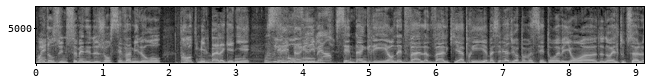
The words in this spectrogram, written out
Ouais. Et dans une semaine et deux jours, c'est 20 000 euros. 30 000 balles à gagner. c'est c'est pour vous. mec. C'est une dinguerie. Et on est de Val. Val qui a pris, bah c'est bien, tu vas pas passer ton réveillon euh, de Noël toute seule.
